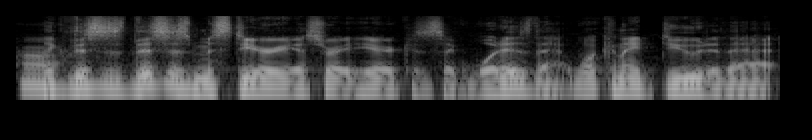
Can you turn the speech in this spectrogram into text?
Huh. Like this is this is mysterious right here because it's like, what is that? What can I do to that?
